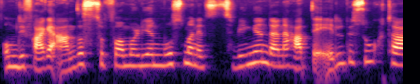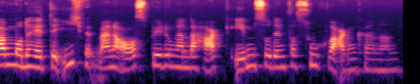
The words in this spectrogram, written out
um die Frage anders zu formulieren, muss man jetzt zwingend eine HTL besucht haben oder hätte ich mit meiner Ausbildung an der HAC ebenso den Versuch wagen können?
